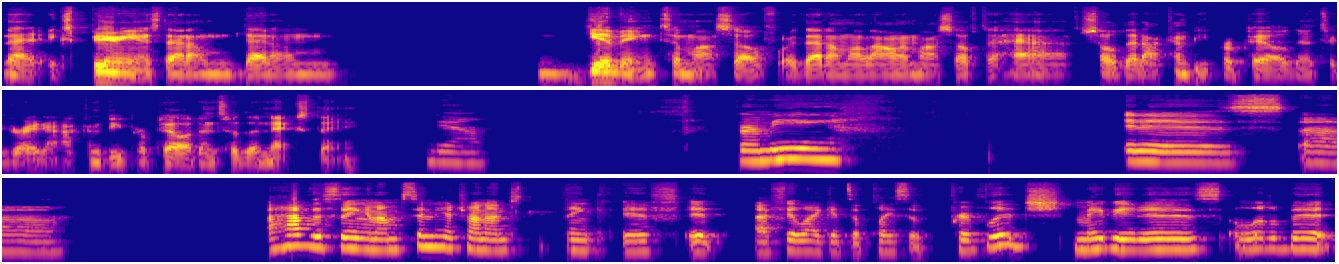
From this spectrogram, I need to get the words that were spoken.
that experience that I'm that I'm giving to myself or that I'm allowing myself to have so that I can be propelled into greater. I can be propelled into the next thing. Yeah. For me, it is uh I have this thing and I'm sitting here trying to think if it I feel like it's a place of privilege. Maybe it is a little bit.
